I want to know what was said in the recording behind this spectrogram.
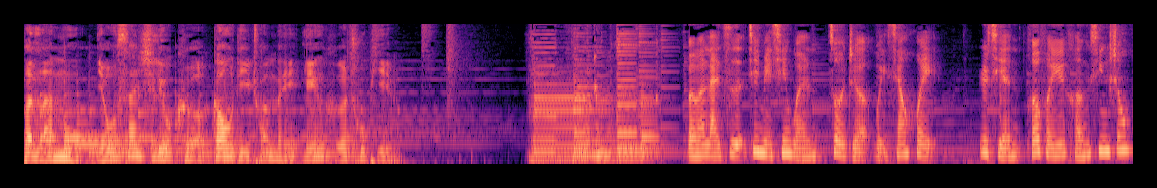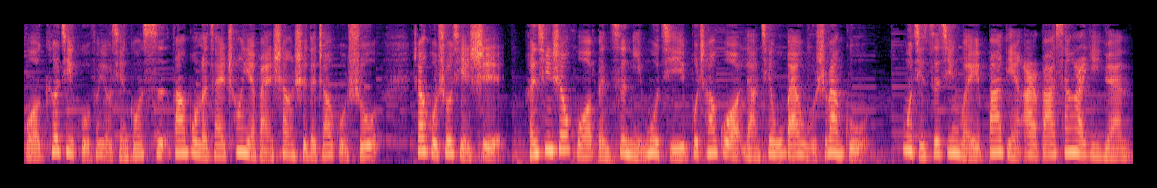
本栏目由三十六氪高低传媒联合出品。本文来自界面新闻，作者韦香慧。日前，合肥恒星生活科技股份有限公司发布了在创业板上市的招股书。招股书显示，恒星生活本次拟募集不超过两千五百五十万股，募集资金为八点二八三二亿元。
